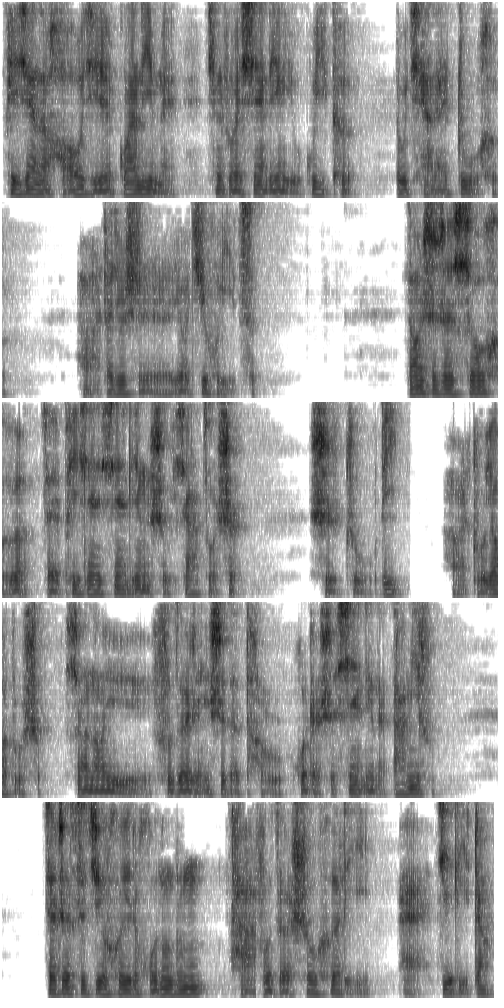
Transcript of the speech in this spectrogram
沛县的豪杰官吏们听说县令有贵客，都前来祝贺，啊，这就是要聚会一次。当时这萧何在沛县县令手下做事是主力啊，主要助手，相当于负责人事的头或者是县令的大秘书。在这次聚会的活动中，他负责收贺礼，哎，记礼账。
